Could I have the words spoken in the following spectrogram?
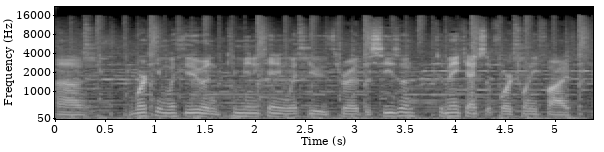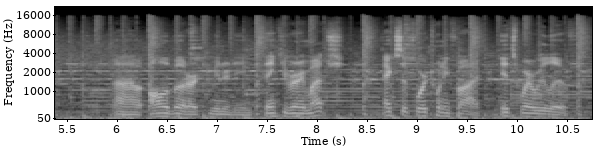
uh, working with you and communicating with you throughout the season to make Exit 425 uh, all about our community. Thank you very much. Exit 425, it's where we live.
